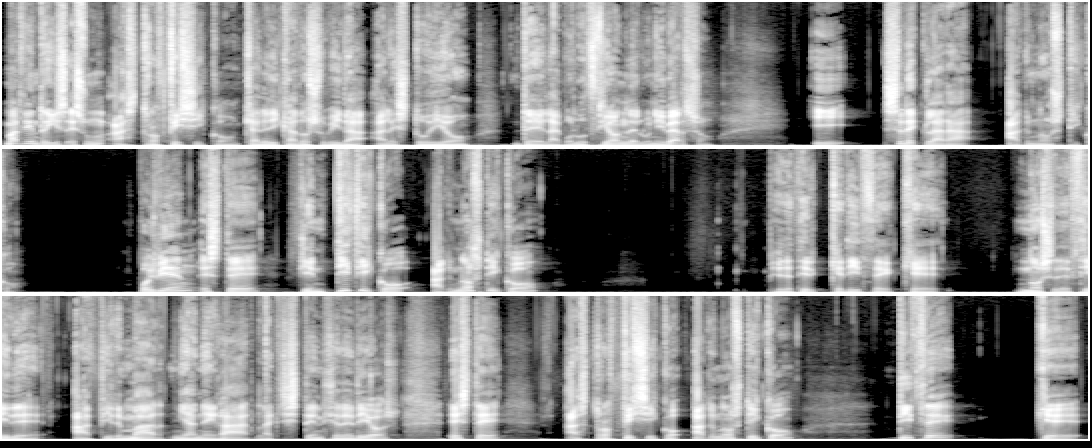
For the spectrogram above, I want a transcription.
Martin Rees es un astrofísico que ha dedicado su vida al estudio de la evolución del universo y se declara agnóstico. Pues bien, este científico agnóstico es decir, que dice que no se decide a afirmar ni a negar la existencia de Dios, este astrofísico agnóstico dice que,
